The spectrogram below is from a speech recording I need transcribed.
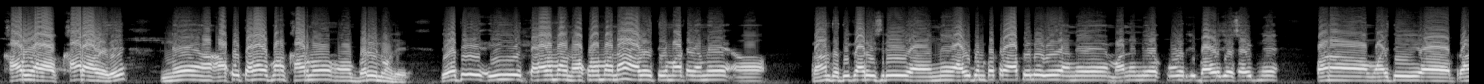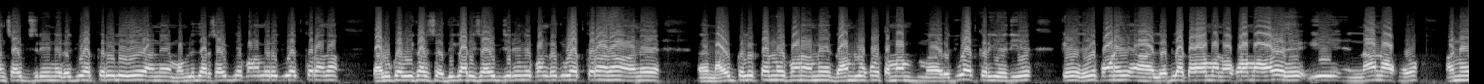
ખાર ખાર આવે છે. ને આખું તળાવ પણ ખારનું ભરેલો ભરેલું છે. જેથી એ તળાવમાં નાખવામાં ના આવે તે માટે અમે પ્રાંત અધિકારી શ્રી ને આવેદનપત્ર આપેલું છે અને માનનીય કુંવરજી બાવળિયા સાહેબને પણ માહિતી પ્રાંત સાહેબ શ્રીને રજૂઆત કરેલી છે અને મામલતદાર સાહેબને પણ અમે રજૂઆત કરવા હતા તાલુકા વિકાસ અધિકારી સાહેબશ્રીને પણ રજૂઆત કરવા હતા અને નાયબ કલેક્ટરને પણ અમે ગામ લોકો તમામ રજૂઆત કરીએ છીએ કે જે પોણે લેબલા તળાવમાં નાખવામાં આવે છે એ ના નાખવો અને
